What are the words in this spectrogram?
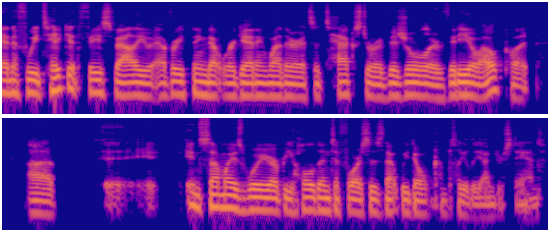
And if we take at face value everything that we're getting, whether it's a text or a visual or video output, uh, in some ways we are beholden to forces that we don't completely understand.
